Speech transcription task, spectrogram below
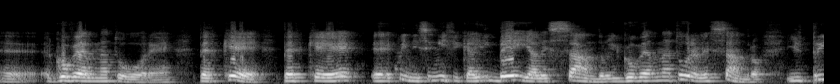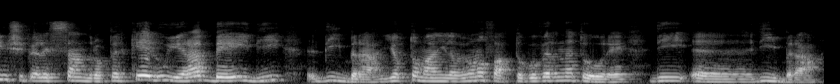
eh, governatore. Perché? Perché eh, quindi significa il Bey Alessandro, il governatore Alessandro, il principe Alessandro, perché lui era Bey di Dibra. Gli ottomani l'avevano fatto governatore di eh, Dibra.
